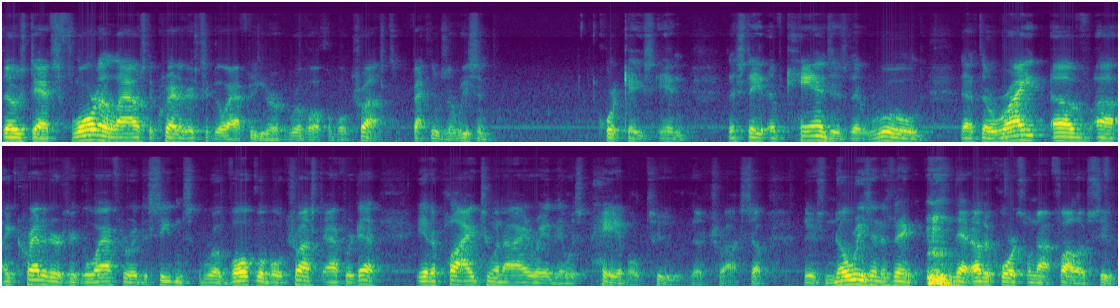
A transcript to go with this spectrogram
those debts, Florida allows the creditors to go after your revocable trust. In fact, there was a recent court case in the state of Kansas that ruled that the right of uh, a creditor to go after a decedent's revocable trust after death, it applied to an IRA that was payable to the trust. So there's no reason to think that other courts will not follow suit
